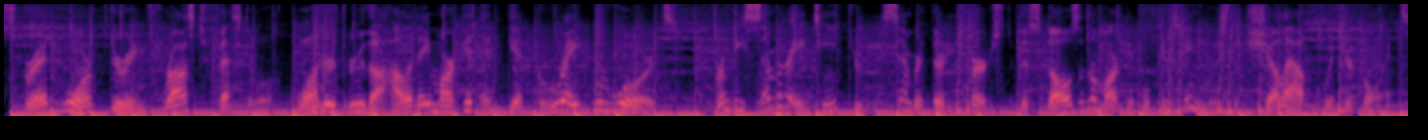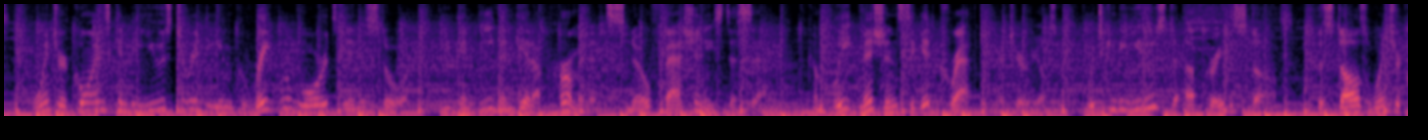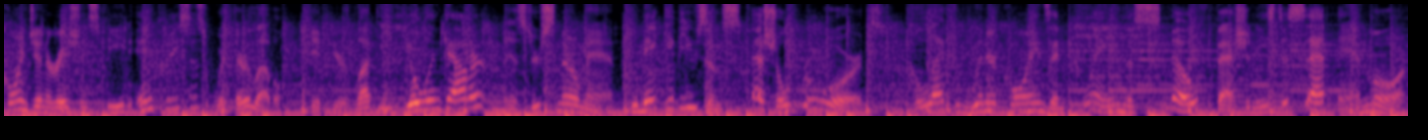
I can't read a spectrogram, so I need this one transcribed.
Spread warmth during Frost Festival. Wander through the holiday market and get great rewards. From December 18th through December 31st, the stalls in the market will continuously shell out winter coins. Winter coins can be used to redeem great rewards in the store. You can even get a permanent Snow Fashionista set. Complete missions to get crafting materials, which can be used to upgrade the stalls. The stall's winter coin generation speed increases with their level. If you're lucky, you'll encounter Mr. Snowman, who may give you some special rewards. Collect winter coins and claim the Snow Fashionista set and more.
